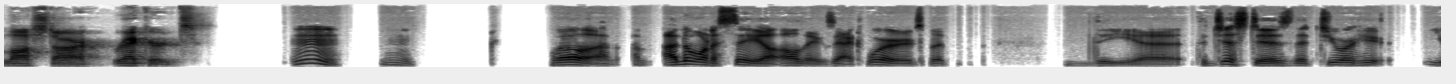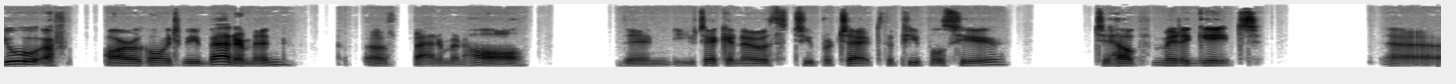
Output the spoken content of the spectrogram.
lost our records. Mm, mm. Well, I, I- don't want to say all, all the exact words, but the uh, the gist is that you are here. You are, are going to be Bannerman of Bannerman Hall. Then you take an oath to protect the peoples here, to help mitigate uh,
